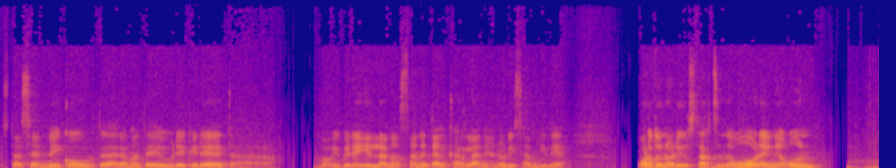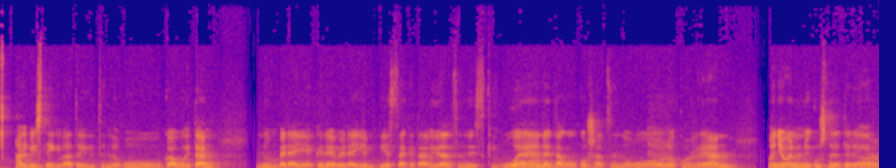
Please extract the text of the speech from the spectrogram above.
Ez da zen, nahiko urte da eramate eurek ere, eta ba, beraien lana zen, eta elkarlanean hori izan bidea. Orduan hori uztartzen dugu, orain egun, albistegi bat egiten dugu gauetan, nun beraiek ere, beraien piezak eta bidaltzen dizkiguen, eta guk osatzen dugu orokorrean, baina bueno, nik uste dut ere hor,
